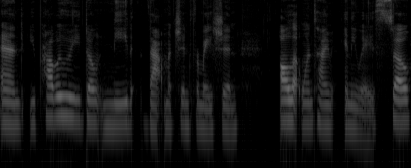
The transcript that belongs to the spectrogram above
and you probably don't need that much information all at one time, anyways. So,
